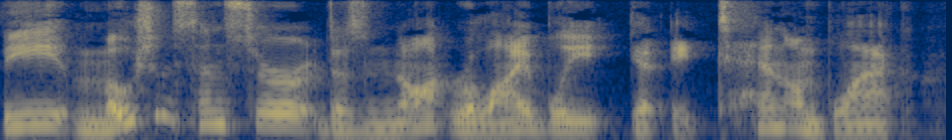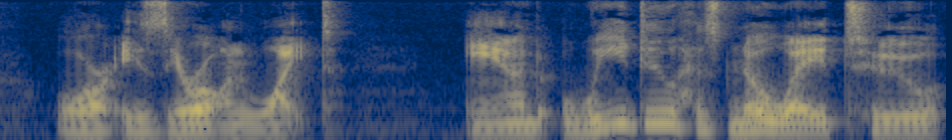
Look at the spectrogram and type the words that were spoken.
The motion sensor does not reliably get a 10 on black or a 0 on white, and WeDo has no way to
